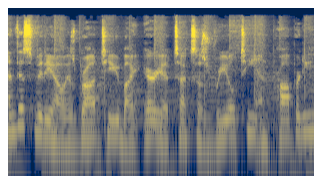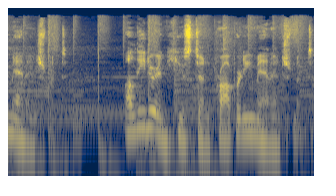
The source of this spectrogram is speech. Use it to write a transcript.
And this video is brought to you by Area Texas Realty and Property Management, a leader in Houston property management.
